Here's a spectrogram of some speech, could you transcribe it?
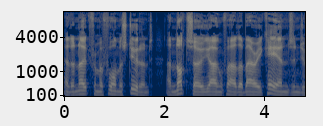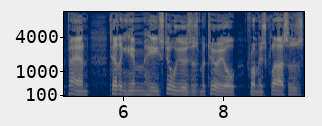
and a note from a former student, a not so young Father Barry Cairns in Japan, telling him he still uses material from his classes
